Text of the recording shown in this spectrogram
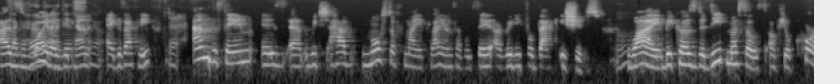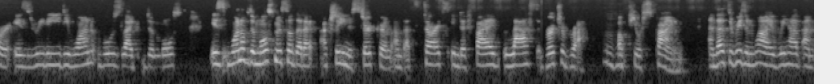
as like hernia, wide as you can. Yeah. Exactly. Yeah. And the same is, uh, which have most of my clients, I would say, are really for back issues. Mm. Why? Because the deep muscles of your core is really the one who's like the most is one of the most muscles that are actually in a circle and that starts in the five last vertebrae mm-hmm. of your spine. And that's the reason why we have, and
